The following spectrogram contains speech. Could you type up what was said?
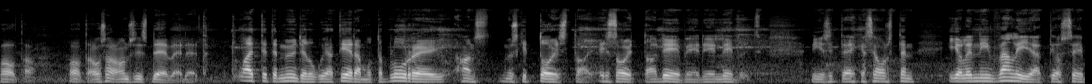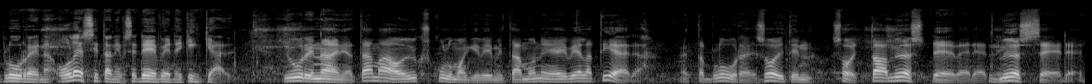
valta, valtaosa on siis DVDtä. Laitteiden myyntilukuja tiedän, mutta Blu-rayhan myöskin toistaa ja soittaa DVD-levyt niin sitten ehkä se on sitten, ei ole niin väliä, että jos ei Blu-rayna ole sitä, niin se DVDkin käy. Juuri näin, ja tämä on yksi kulmakivi, mitä moni ei vielä tiedä, että Blu-ray-soitin soittaa myös DVD, niin. myös CD.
